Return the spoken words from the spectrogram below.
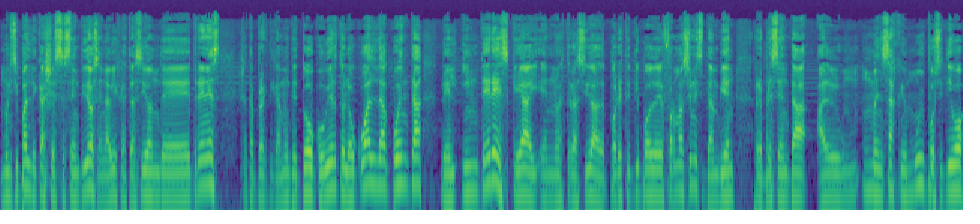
Municipal de Calle 62 en la vieja estación de trenes. Ya está prácticamente todo cubierto, lo cual da cuenta del interés que hay en nuestra ciudad por este tipo de formaciones y también representa un mensaje muy positivo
